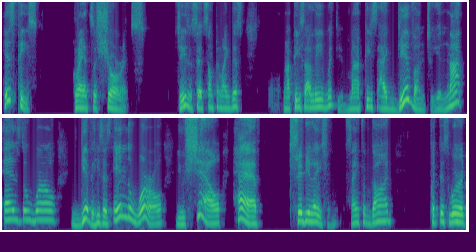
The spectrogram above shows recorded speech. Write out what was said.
his peace grants assurance. Jesus said something like this My peace I leave with you, my peace I give unto you, not as the world giveth. He says, In the world you shall have tribulation. Saints of God, put this word,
